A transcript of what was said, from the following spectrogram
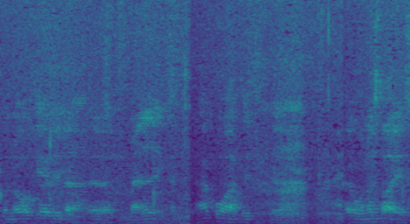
Hvornår gav vi dig øh, mad? Ikke? Akkurat det øh, understreges.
